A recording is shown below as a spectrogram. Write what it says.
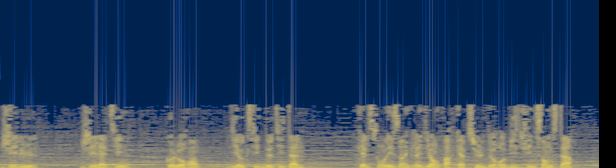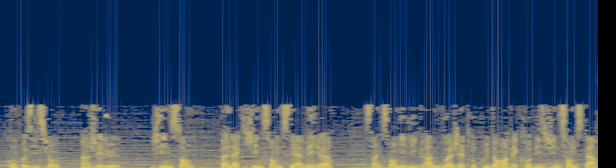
gélules, gélatine, colorant, dioxyde de titane. Quels sont les ingrédients par capsule de Robis Ginseng Star Composition, 1 gélule, ginseng, Panax Ginseng CA meilleur, 500 mg dois-je être prudent avec Robis Ginseng Star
